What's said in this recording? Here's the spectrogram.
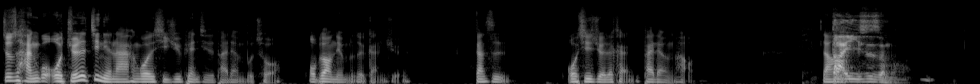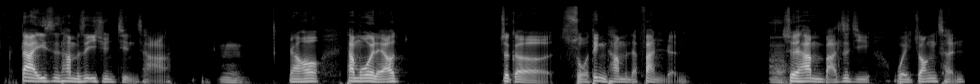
就是韩国，我觉得近年来韩国的喜剧片其实拍的很不错，我不知道你有没有这个感觉。但是，我其实觉得看拍的很好。然后大意是什么？大意是他们是一群警察，嗯，然后他们为了要这个锁定他们的犯人，嗯，所以他们把自己伪装成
